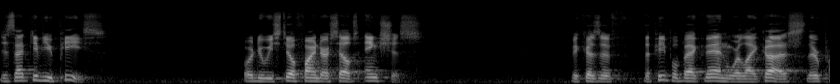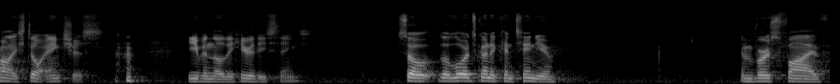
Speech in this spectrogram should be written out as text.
Does that give you peace? Or do we still find ourselves anxious? Because if the people back then were like us, they're probably still anxious, even though they hear these things. So the Lord's going to continue in verse 5.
